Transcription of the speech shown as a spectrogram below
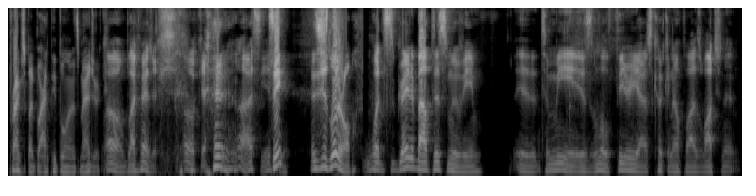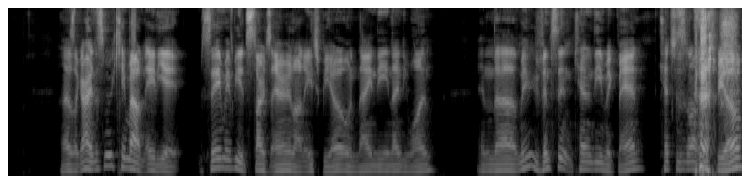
practiced by black people and it's magic. Oh, black magic. Oh, okay. oh, I see. I See? It's just literal. What's great about this movie, is, to me, is a little theory I was cooking up while I was watching it. And I was like, all right, this movie came out in 88. Say maybe it starts airing on HBO in 90, 91. And uh, maybe Vincent Kennedy McMahon catches it on HBO.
